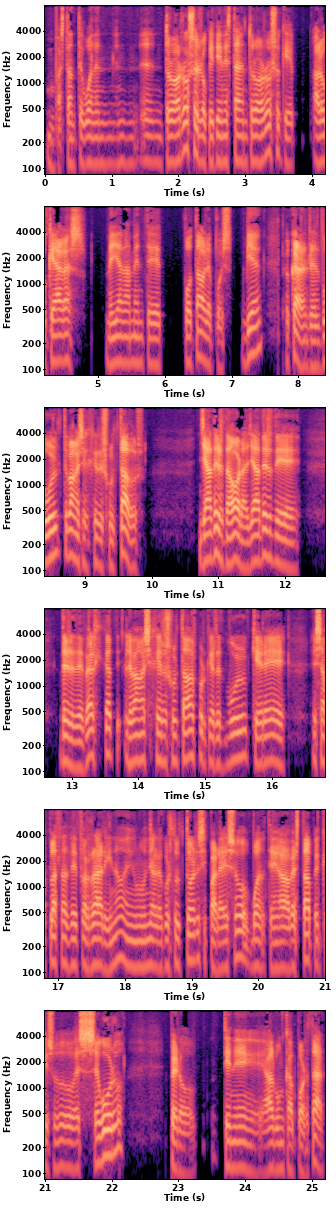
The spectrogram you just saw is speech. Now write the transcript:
bastante buena en, en, Toro Rosso, es lo que tiene estar en Toro Rosso, que a lo que hagas medianamente potable, pues bien, pero claro, en Red Bull te van a exigir resultados. ya desde ahora, ya desde, desde Bélgica le van a exigir resultados porque Red Bull quiere esa plaza de Ferrari ¿no? en el Mundial de Constructores y para eso, bueno, tiene a Verstappen, que eso es seguro, pero tiene algo que aportar.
